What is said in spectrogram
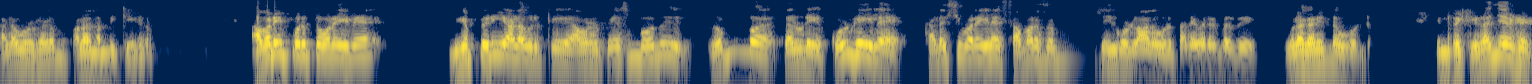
கடவுள்களும் பல நம்பிக்கைகளும். அவரை பொறுத்தவரையிலே மிகப்பெரிய அளவிற்கு அவர்கள் பேசும்போது ரொம்ப தன்னுடைய கொள்கையில கடைசி வரையில சமரசம் செய்து கொள்ளாத ஒரு தலைவர் என்பது உலகறிந்த ஒன்று. இன்றைக்கு இளைஞர்கள்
